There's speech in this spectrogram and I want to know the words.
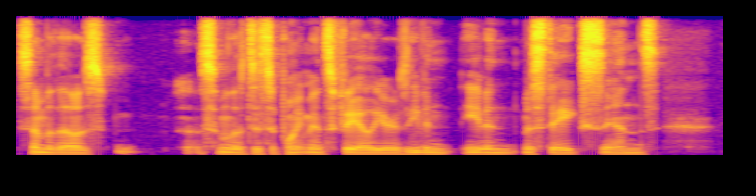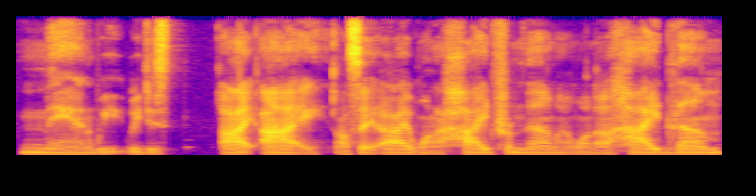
some of those some of those disappointments, failures, even even mistakes, sins. Man, we we just I I I'll say I want to hide from them. I want to hide them.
